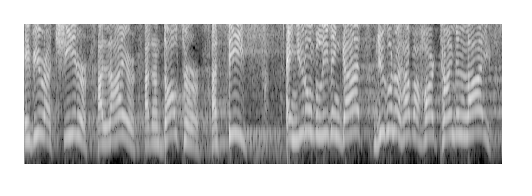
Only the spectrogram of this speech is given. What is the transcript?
If you're a cheater, a liar, an adulterer, a thief, and you don't believe in God, you're going to have a hard time in life.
